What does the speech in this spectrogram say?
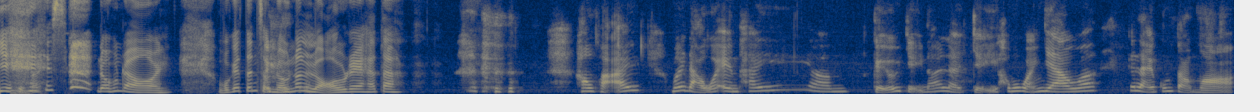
yes đúng rồi. Một cái tính xử nữ nó lộ ra hả ta? Không phải. Mới đầu á em thấy um, kiểu chị nói là chị không có quản giao á cái là em cũng tò mò.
